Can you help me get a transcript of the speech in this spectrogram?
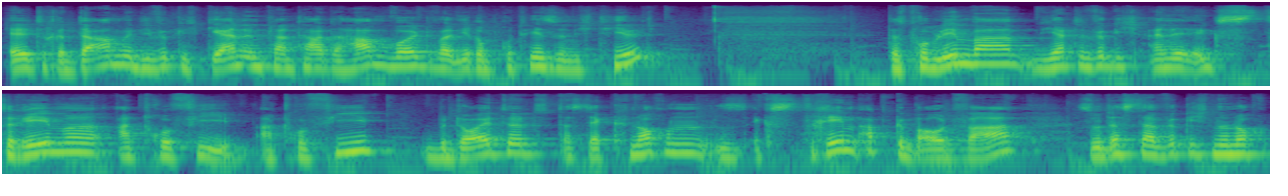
ältere Dame, die wirklich gerne Implantate haben wollte, weil ihre Prothese nicht hielt. Das Problem war, die hatte wirklich eine extreme Atrophie. Atrophie bedeutet, dass der Knochen extrem abgebaut war, sodass da wirklich nur noch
